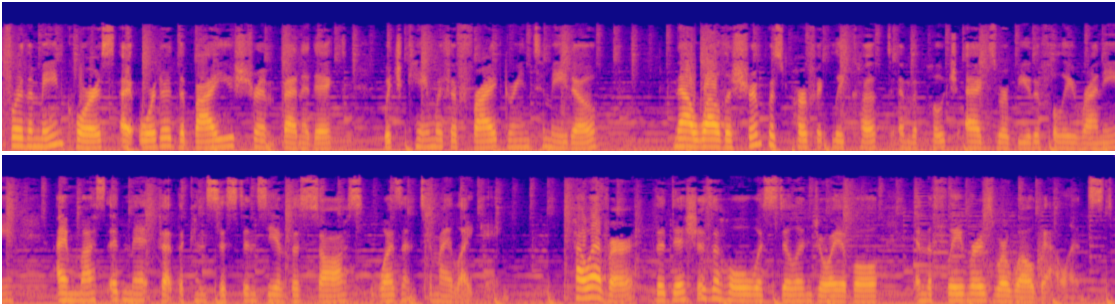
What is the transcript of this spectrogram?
For the main course, I ordered the Bayou Shrimp Benedict, which came with a fried green tomato. Now, while the shrimp was perfectly cooked and the poached eggs were beautifully runny, I must admit that the consistency of the sauce wasn't to my liking. However, the dish as a whole was still enjoyable and the flavors were well balanced.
